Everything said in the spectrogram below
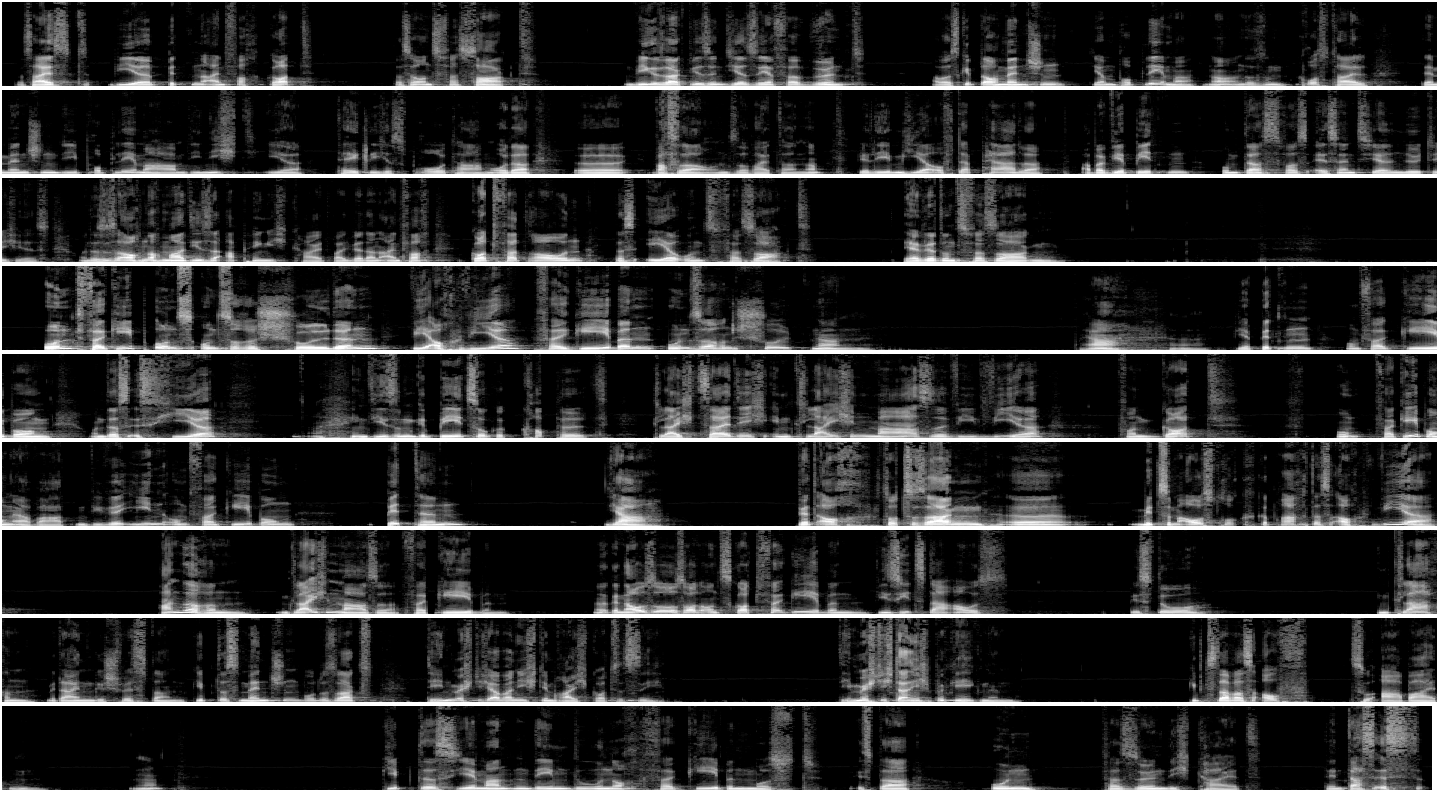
Das heißt, wir bitten einfach Gott, dass er uns versorgt. Und wie gesagt, wir sind hier sehr verwöhnt. Aber es gibt auch Menschen, die haben Probleme. Und das ist ein Großteil der Menschen, die Probleme haben, die nicht ihr tägliches Brot haben oder äh, Wasser und so weiter. Ne? Wir leben hier auf der Perle, aber wir beten um das, was essentiell nötig ist. Und das ist auch nochmal diese Abhängigkeit, weil wir dann einfach Gott vertrauen, dass er uns versorgt. Er wird uns versorgen. Und vergib uns unsere Schulden, wie auch wir vergeben unseren Schuldnern. Ja, wir bitten um Vergebung. Und das ist hier in diesem Gebet so gekoppelt. Gleichzeitig im gleichen Maße, wie wir von Gott um Vergebung erwarten, wie wir ihn um Vergebung bitten, ja, wird auch sozusagen äh, mit zum Ausdruck gebracht, dass auch wir anderen im gleichen Maße vergeben. Ne, genauso soll uns Gott vergeben. Wie sieht's da aus? Bist du im Klaren mit deinen Geschwistern? Gibt es Menschen, wo du sagst, den möchte ich aber nicht im Reich Gottes sehen? Dem möchte ich da nicht begegnen. Gibt es da was aufzuarbeiten? Hm? Gibt es jemanden, dem du noch vergeben musst? Ist da Unversöhnlichkeit? Denn das ist,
